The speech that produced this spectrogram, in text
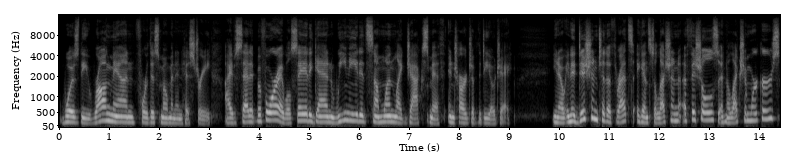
was the wrong man for this moment in history. I've said it before, I will say it again. We needed someone like Jack Smith in charge of the DOJ. You know, in addition to the threats against election officials and election workers,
